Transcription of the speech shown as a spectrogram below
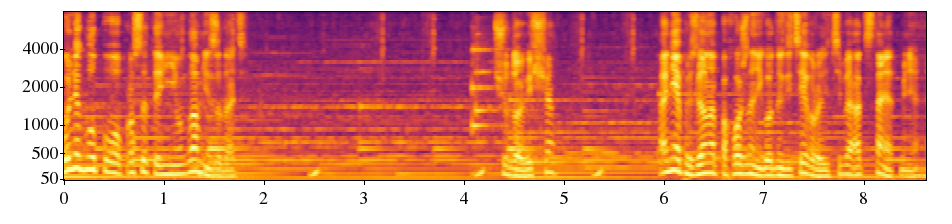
Более глупого вопроса ты не могла мне задать. Чудовища. Они определенно похожи на негодных детей вроде тебя. Отстань от меня.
